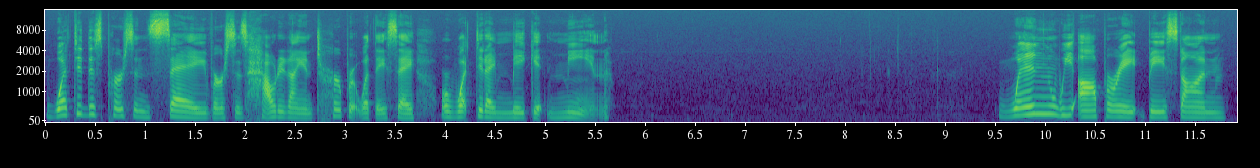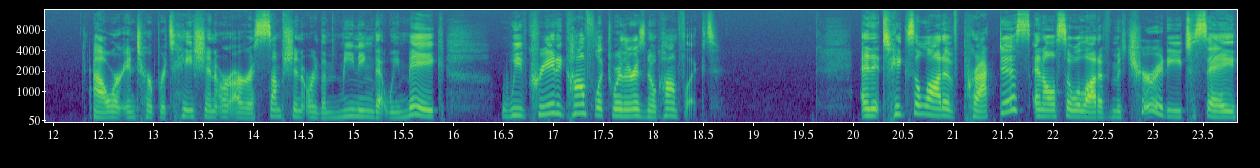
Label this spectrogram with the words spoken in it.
What did this person say versus how did I interpret what they say, or what did I make it mean? When we operate based on our interpretation or our assumption or the meaning that we make, we've created conflict where there is no conflict. And it takes a lot of practice and also a lot of maturity to say,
